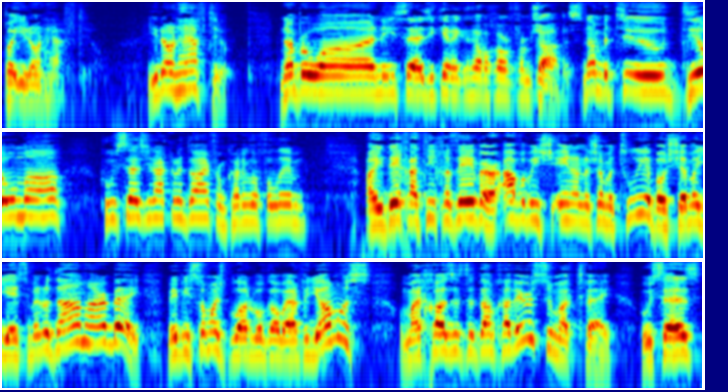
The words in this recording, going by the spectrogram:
but you don't have to. You don't have to. Number one, he says you can't make a couple from Shabbos. Number two, Dilma, who says you're not going to die from cutting off a limb? Maybe so much blood will go out for Yamus. My chaz is the dam chaver Who says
